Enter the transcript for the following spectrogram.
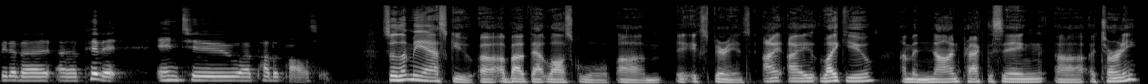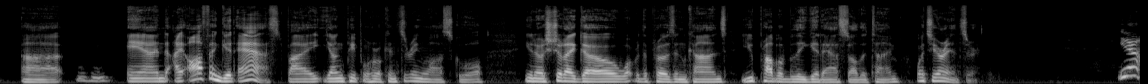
bit of a, a pivot into uh, public policy. So let me ask you uh, about that law school um, experience. I, I, like you, I'm a non-practicing uh, attorney, uh, mm-hmm. and I often get asked by young people who are considering law school, you know, should I go? What were the pros and cons? You probably get asked all the time. What's your answer? You know,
